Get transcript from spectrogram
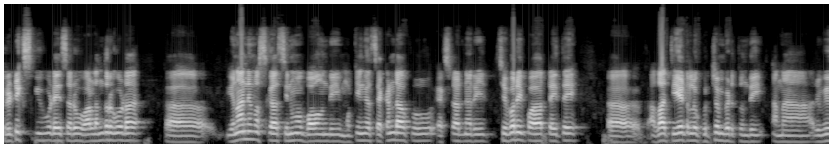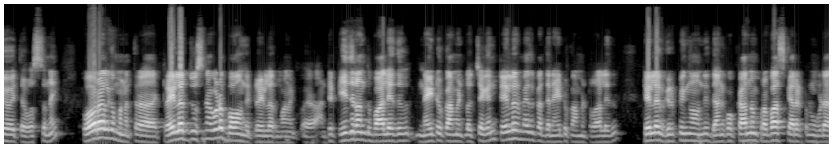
క్రిటిక్స్కి కూడా వేశారు. వాళ్ళందరూ కూడా యునానిమస్గా సినిమా బాగుంది. ముఖ్యంగా సెకండ్ హాఫ్ ఎక్స్ట్రాడినరీ చివరి పార్ట్ అయితే అలా థియేటర్లో కూర్చోబెడుతుంది అన్న రివ్యూ అయితే వస్తున్నాయి. ఓవరాల్గా మన ట్రైలర్ చూసినా కూడా బాగుంది ట్రైలర్ మనకు. అంటే టీజర్ అంత బాగాలేదు నెగిటివ్ కామెంట్లు వచ్చాయి కానీ ట్రైలర్ మీద పెద్ద నెగిటివ్ కామెంట్ రాలేదు. ట్రైలర్ గ్రిప్పింగ్గా ఉంది. దానికి ఒక కారణం ప్రభాస్ క్యారెక్టర్ను కూడా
